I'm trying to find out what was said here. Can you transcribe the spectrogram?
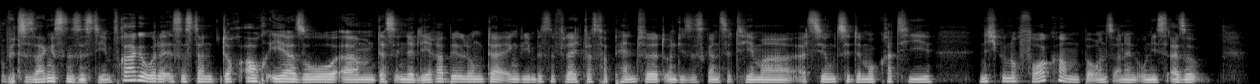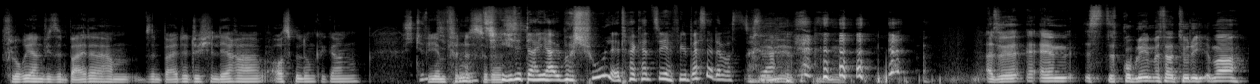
Würdest du sagen, ist es eine Systemfrage oder ist es dann doch auch eher so, ähm, dass in der Lehrerbildung da irgendwie ein bisschen vielleicht was verpennt wird und dieses ganze Thema Erziehung zur Demokratie nicht genug vorkommt bei uns an den Unis? Also Florian, wir sind beide, haben, sind beide durch die Lehrerausbildung gegangen. Stimmt, Wie empfindest du das? Ich rede da ja über Schule, da kannst du ja viel besser da was zu sagen. also ähm, ist, das Problem ist natürlich immer,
